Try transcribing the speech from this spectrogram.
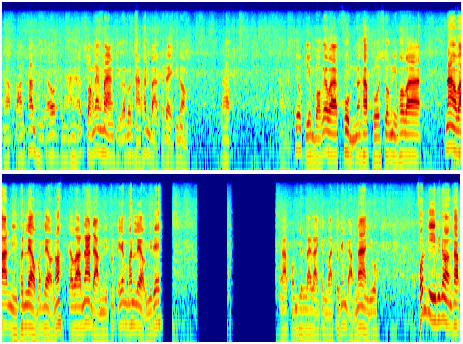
นะครับบางท่านทางเอลขนาดหาสองแรงมาสิเราลดหาพันบาทก็ได้พี่น้องนะครับเที่ยวเกมบอกได้ว่าคุ้มนะครับโปรช่วงนี้เพราะว่า หน้าวานนี่เพิ่นแล้วหมดแล้วเนาะแต่ว่าหน้าดำนี่เพิ่นก็ยังเพิ่นแล้วอยู่เด้นะครับผมเห็นหลาย ๆ จังหวัดเพิ่นยังดำหน้าอยู่ผลดีพี่น้องครับ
